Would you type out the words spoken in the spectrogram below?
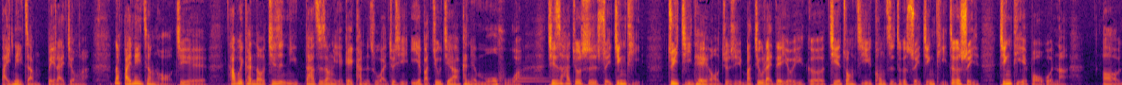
白内障白内障啊。那白内障哦，这他会看到，其实你大致上也可以看得出来，就是也把揪痂看起来模糊啊，其实它就是水晶体。锥结体哦，就是把揪来的有一个睫状肌控制这个水晶体，这个水晶体的部分呐，哦，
